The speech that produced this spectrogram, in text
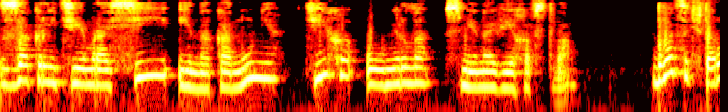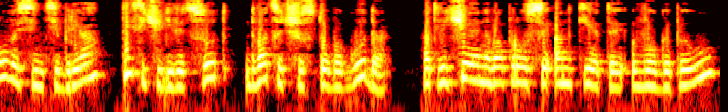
С закрытием России и накануне тихо умерла смена веховства. 22 сентября 1926 года, отвечая на вопросы анкеты в ОГПУ,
